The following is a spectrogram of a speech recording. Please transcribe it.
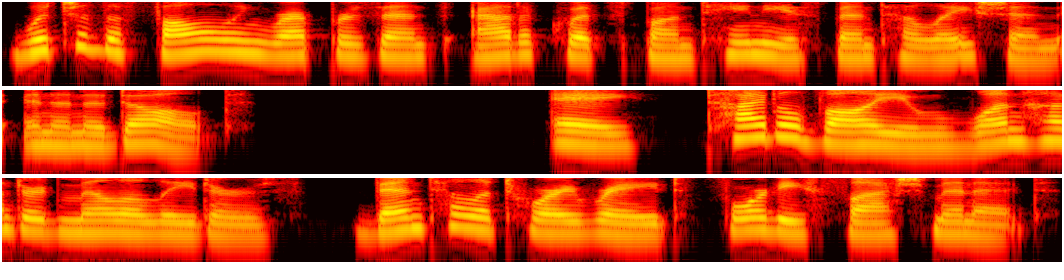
Which of the following represents adequate spontaneous ventilation in an adult? A. Tidal volume 100 milliliters, ventilatory rate 40 slash minute.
